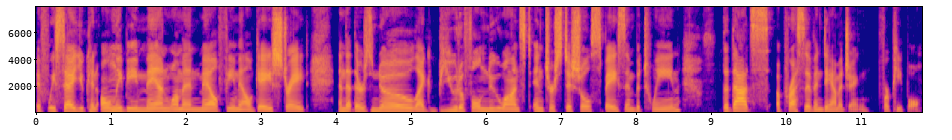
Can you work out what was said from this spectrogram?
if we say you can only be man, woman, male, female, gay, straight, and that there's no like beautiful, nuanced interstitial space in between, that that's oppressive and damaging for people.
